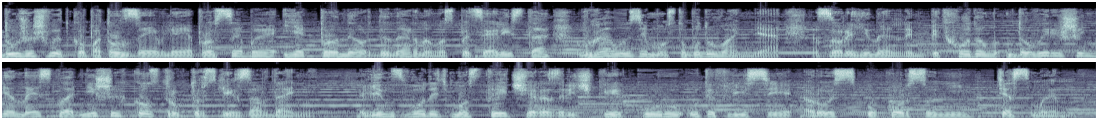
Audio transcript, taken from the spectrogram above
Дуже швидко Патон заявляє про себе як про неординарного спеціаліста в галузі мостобудування з оригінальним підходом до вирішення найскладніших конструкторських завдань. Він зводить мости через річки Куру у Тефлісі, Рось у Корсуні, Тясмин.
